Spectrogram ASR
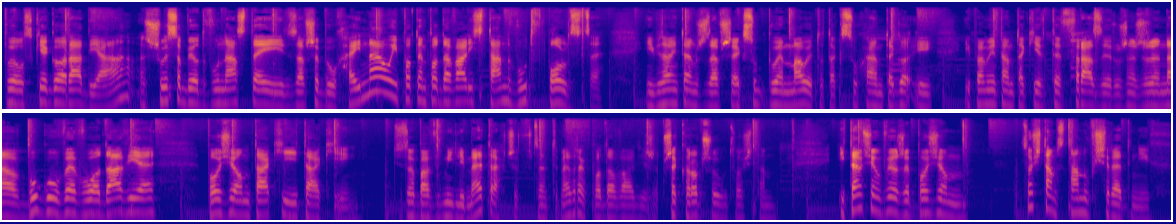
polskiego radia szły sobie o 12 zawsze był Hey Now i potem podawali stan wód w Polsce. I pamiętam, że zawsze jak byłem mały, to tak słuchałem tego i, i pamiętam takie te frazy różne, że na Bugu we Włodawie poziom taki i taki. To chyba w milimetrach czy w centymetrach podawali, że przekroczył coś tam. I tam się mówiło, że poziom coś tam stanów średnich,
